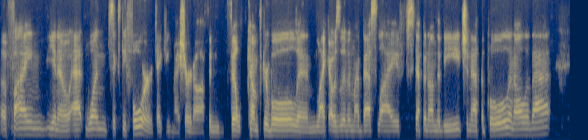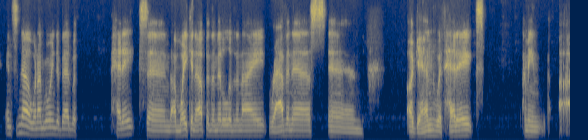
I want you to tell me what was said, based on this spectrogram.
a fine, you know, at 164 taking my shirt off and felt comfortable and like I was living my best life, stepping on the beach and at the pool and all of that. And so, no, when I'm going to bed with headaches and I'm waking up in the middle of the night, ravenous, and again with headaches. I mean, uh,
